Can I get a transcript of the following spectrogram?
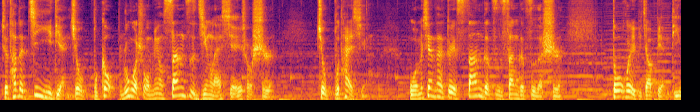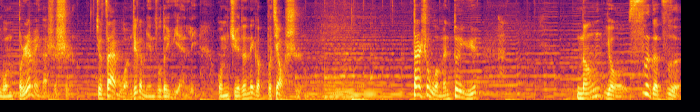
就它的记忆点就不够。如果是我们用《三字经》来写一首诗，就不太行。我们现在对三个字、三个字的诗都会比较贬低，我们不认为那是诗。就在我们这个民族的语言里，我们觉得那个不叫诗。但是我们对于能有四个字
